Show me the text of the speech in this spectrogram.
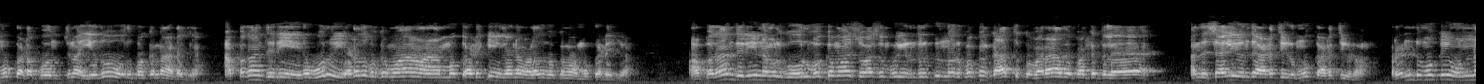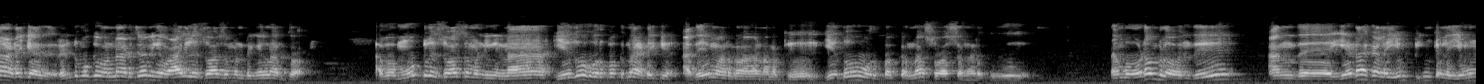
மூக்கு அடைப்பு வந்துச்சுன்னா ஏதோ ஒரு பக்கம் தான் அடைக்கும். அப்பதான் தெரியும் ஒரு இடது பக்கமா மூக்கு அடைக்கும் இல்லைன்னா வலது பக்கமா மூக்கு அடைக்கும். அப்பதான் தெரியும் நம்மளுக்கு ஒரு பக்கமா சுவாசம் போய் இருந்திருக்கு இன்னொரு பக்கம் காத்துக்கு வராத பக்கத்துல அந்த சளி வந்து அடைச்சிக்கிடும் மூக்கு அடைச்சிக்கிடும். ரெண்டு மூக்கையும் ஒன்னா அடைக்காது. ரெண்டு மூக்கையும் ஒன்னா அடைச்சா நீங்க வாயில சுவாசம் பண்றீங்கன்னு அர்த்தம். அப்ப மூக்குல சுவாசம் பண்ணீங்கன்னா ஏதோ ஒரு பக்கம் தான் அடைக்கும். அதே மாதிரிதான் நமக்கு ஏதோ ஒரு பக்கம் தான் சுவாசம் நடக்குது. நம்ம உடம்புல வந்து அந்த இடகளையும் பிங்களையும்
